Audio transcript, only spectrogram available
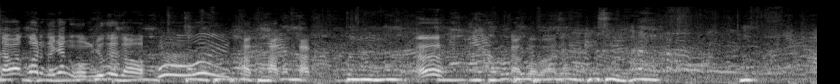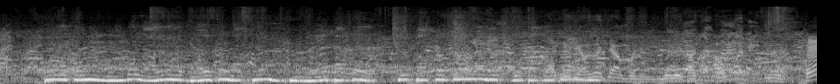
แต่ว่าคนก็ยังห่มอยู่คือเก่าอู้ยคักคักคักตรงนี้นะครับเออครับก็ว่าเนี่ยผู้สื่อนะครับเพราะว่าตรงนี้เนี่ยก็หลายนะครับเดี๋ยวก็หนักเพิ่มเหลือปักได้คือปักก็เจ้านะครับคือปักก็เจ้าเดี๋ยวจะจ้างบนมือเขาจะเอาเบิดเนี่ยฮะ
